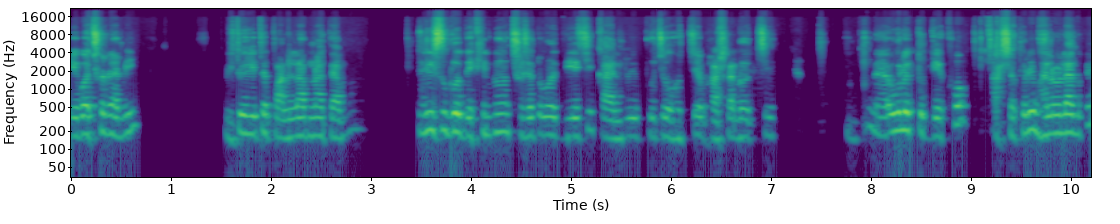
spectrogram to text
এবছরে আমি ভিডিও দিতে পারলাম না তেমন। রিলসগুলো দেখে নিও, ছোট ছোট করে দিয়েছি, কালী পুজো হচ্ছে, ভাসান হচ্ছে। ওগুলো একটু দেখো, আশা করি ভালো লাগবে।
